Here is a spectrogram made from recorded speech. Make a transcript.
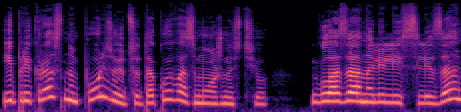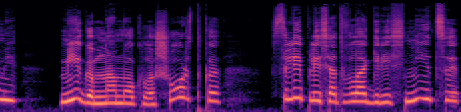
и прекрасно пользуются такой возможностью. Глаза налились слезами, мигом намокла шерстка — слиплись от влаги ресницы.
